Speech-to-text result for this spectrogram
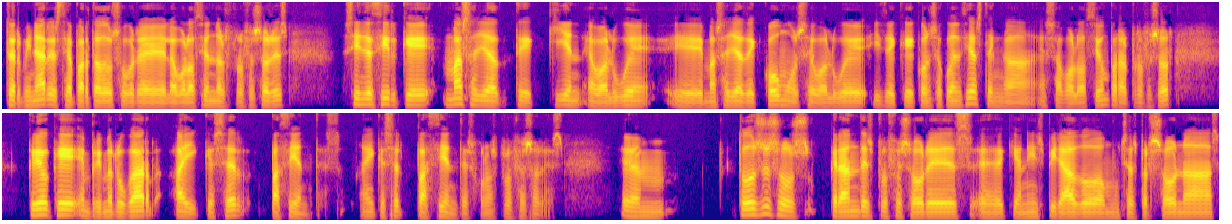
terminar este apartado sobre la evaluación de los profesores sin decir que más allá de quién evalúe, eh, más allá de cómo se evalúe y de qué consecuencias tenga esa evaluación para el profesor, creo que en primer lugar hay que ser pacientes, hay que ser pacientes con los profesores. Em, todos esos grandes profesores eh, que han inspirado a muchas personas,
